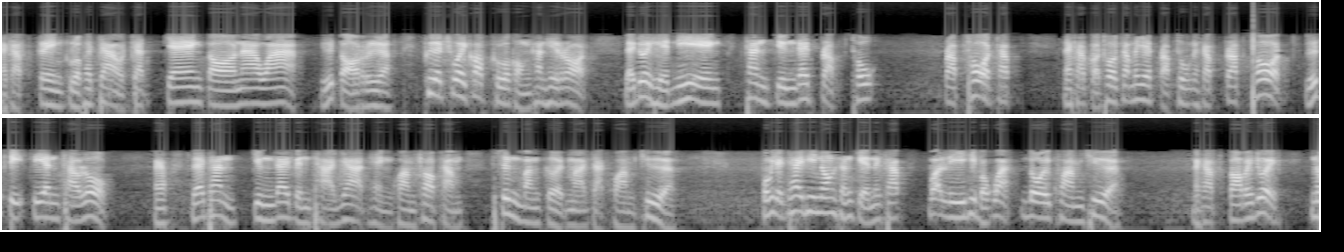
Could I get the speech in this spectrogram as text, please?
นะครับ เกรงกลัวพระเจ้าจัดแจงต่อนาวาหรือต่อเรือ เพื่อช่วยครอบครัวของท่านให้รอด และด้วยเหตุนี้เองท่านจึงได้ปรับทุกปรับโทษครับนะครับขอโทษครับไม่ใช่ปรับทุกนะครับ ปรับโทษหรือติเตียนชาวโลก นะครับ และท่านจึงได้เป็นทายาทแห่งความชอบธรรม ซึ่งบังเกิดมาจากความเชื่อ ผมอยากให้พี่น้องสังเกตนะครับว่าลีที่บอกว่าโดยความเชื่อนะครับ ต่อไปด้วย โน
